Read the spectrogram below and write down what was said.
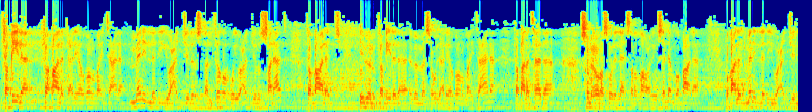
فقيل فقالت عليه رضوان الله تعالى من الذي يعجل الفطر ويعجل الصلاة؟ فقالت ابن فقيل لها ابن مسعود عليه رضوان الله تعالى فقالت هذا صنع رسول الله صلى الله عليه وسلم وقال وقالت من الذي يعجل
